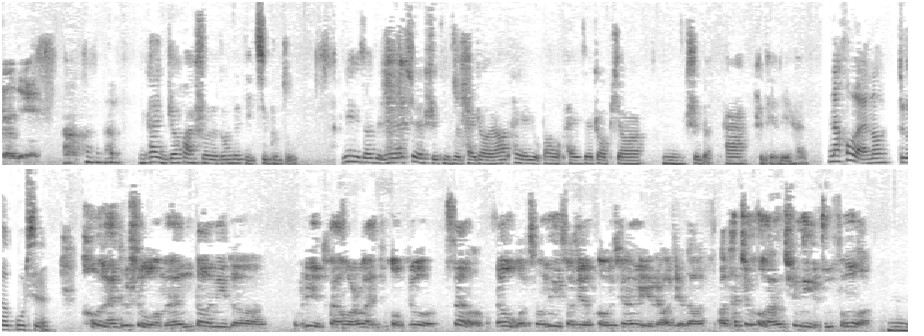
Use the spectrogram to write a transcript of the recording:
拍的。你看你这话说的多么的底气不足。那个小姐姐她确实挺会拍照，然后她也有帮我拍一些照片儿。嗯，是的，她是挺厉害的。那后来呢？这个故事后来就是我们到那个我们这个团玩完之后就散了，然后我从那个小姐姐朋友圈里了解到，啊，她之后好像去那个珠峰了，嗯，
